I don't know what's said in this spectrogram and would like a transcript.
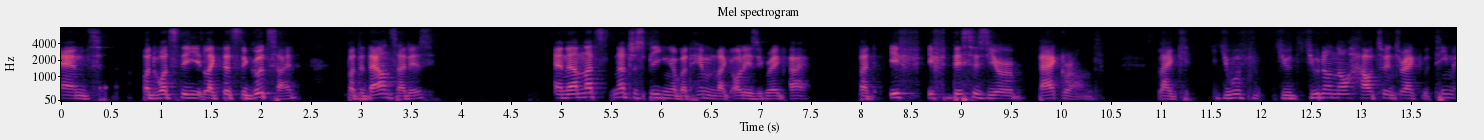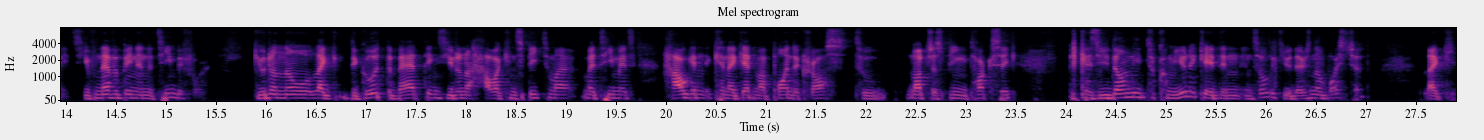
And but what's the like that's the good side, but the downside is, and I'm not not just speaking about him. Like Ollie's a great guy, but if if this is your background, like you have you you don't know how to interact with teammates. You've never been in a team before you don't know like the good the bad things you don't know how i can speak to my, my teammates how can, can i get my point across to not just being toxic because you don't need to communicate in, in solo queue there's no voice chat like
